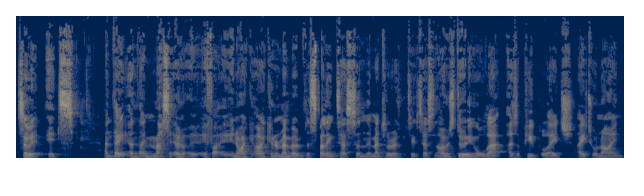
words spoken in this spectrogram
So it, it's and they and they massive. Uh, if I, you know, I, I, can remember the spelling tests and the mental arithmetic tests, and I was doing all that as a pupil, age eight or nine,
